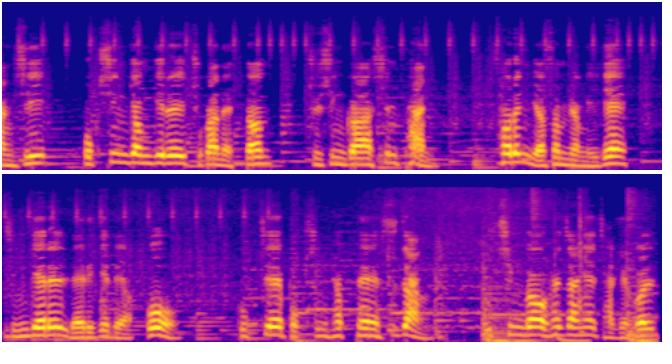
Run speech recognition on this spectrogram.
당시 복싱 경기를 주관했던 주심과 심판 36명에게 징계를 내리게 되었고 국제복싱협회 수장 우칭거 회장의 자격을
